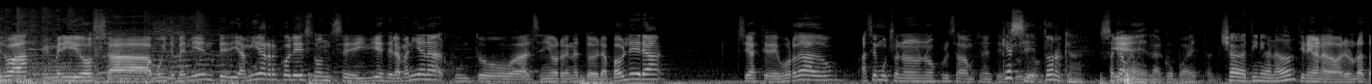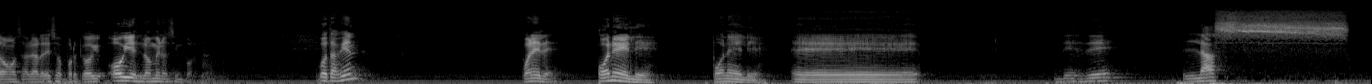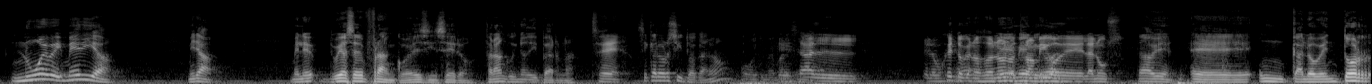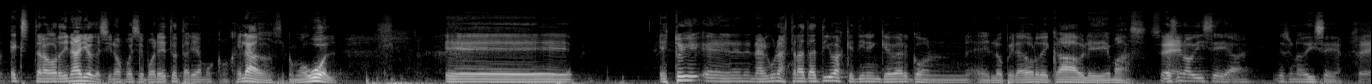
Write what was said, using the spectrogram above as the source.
Les va? Bienvenidos a Muy Independiente, día miércoles, 11 y 10 de la mañana, junto al señor Renato de la Paulera. Llegaste desbordado. Hace mucho no nos cruzábamos en este ¿Qué hace, estudio. Torca? Sácame Bien. la copa esta. ¿Ya tiene ganador? Tiene ganador, en un rato vamos a hablar de eso porque hoy, hoy es lo menos importante. ¿Vos estás bien? Ponele. Ponele. Ponele. Eh, desde las nueve y media. Mirá, me le- voy a ser franco, eh, sincero. Franco y no di perna. Sí. Hace calorcito acá, ¿no? Está el, el objeto que nos donó Bien, nuestro bien, amigo de Lanús. Está bien. Eh, un caloventor extraordinario que si no fuese por esto estaríamos congelados, como Wall. Eh, Estoy en, en algunas tratativas que tienen que ver con el operador de cable y demás. Sí. Es una odisea, ¿eh? es una odisea. Sí.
